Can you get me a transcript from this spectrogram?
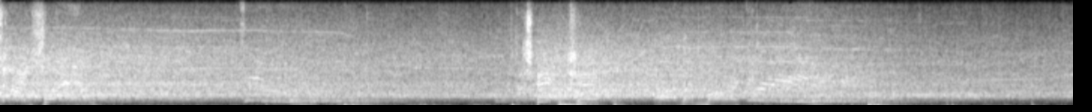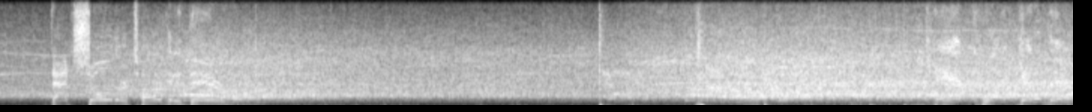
Side slam. That shoulder targeted there. Can't quite get him there.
